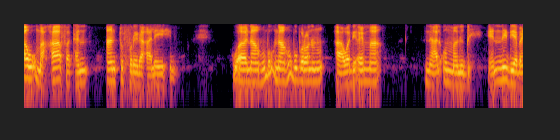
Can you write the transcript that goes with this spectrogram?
أو مخافة أن تفرد عليهم alaihim. Wa nahubu nahubu na al'umma nu bi en ni diɛbɛ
